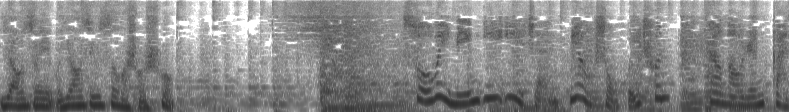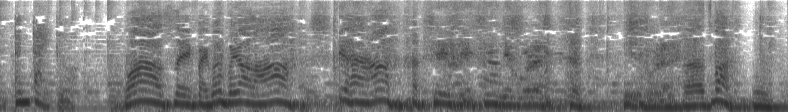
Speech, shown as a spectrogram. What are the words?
腰椎我腰椎做过手术。所谓名医义诊，妙手回春，让老人感恩戴德。哇塞，百官不要了啊，厉害啊！谢谢谢谢主任，谢谢主任。呃，棒，嗯。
